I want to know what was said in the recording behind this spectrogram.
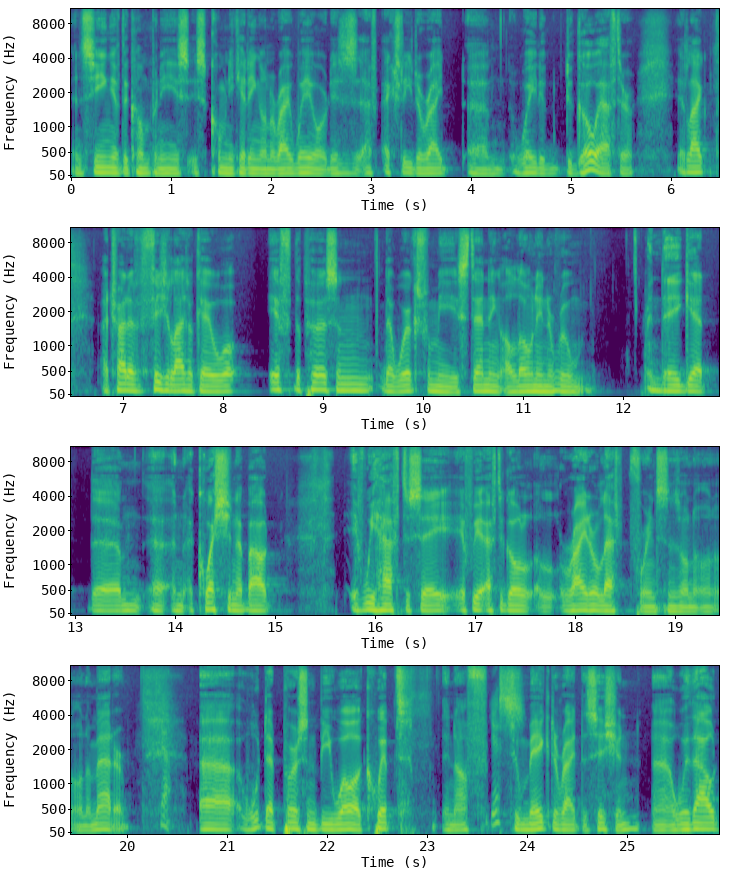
and seeing if the company is, is communicating on the right way or this is actually the right um, way to, to go after. It's like I try to visualize. Okay, well, if the person that works for me is standing alone in a room and they get the, um, uh, an, a question about if we have to say if we have to go right or left, for instance, on on, on a matter Yeah. uh, would that person be well equipped enough Yes. to make the right decision uh, without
